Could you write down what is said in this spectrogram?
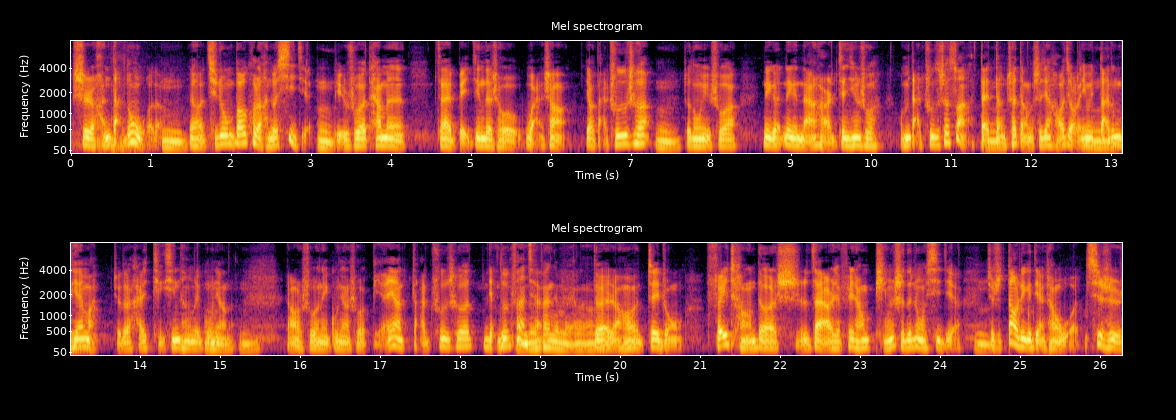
是很打动我的。嗯，然后其中包括了很多细节，嗯，比如说他们在北京的时候晚上。要打出租车，嗯，周冬雨说，那个那个男孩建青说，我们打出租车算了，等等车等的时间好久了，因为大冬天嘛，觉得还挺心疼那姑娘的，嗯，然后说那姑娘说别呀，打出租车两顿饭钱，饭就没了，对，然后这种非常的实在而且非常平时的这种细节，就是到这个点上，我其实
